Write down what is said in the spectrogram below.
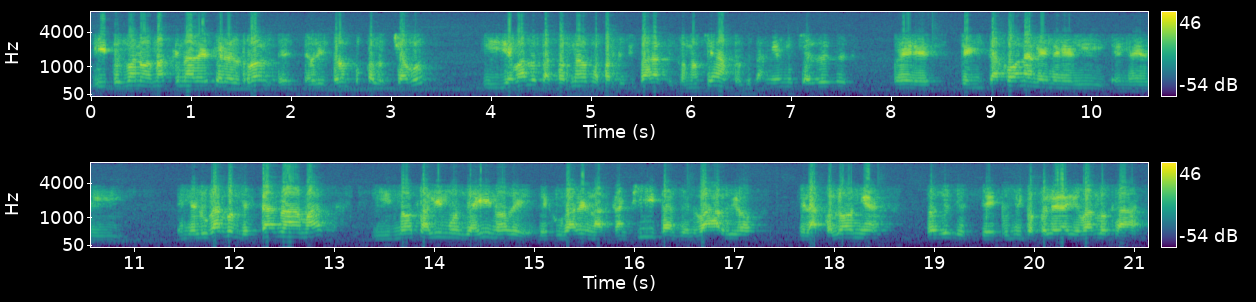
Y pues bueno, más que nada ese era el rol, este, orientar un poco a los chavos y llevarlos a torneos a participar a que conocieran, porque también muchas veces pues te encajonan en el, en el, en el lugar donde estás nada más y no salimos de ahí, ¿no? De, jugar en las canchitas del barrio, de la colonia. Entonces, este, pues mi papel era llevarlos a,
